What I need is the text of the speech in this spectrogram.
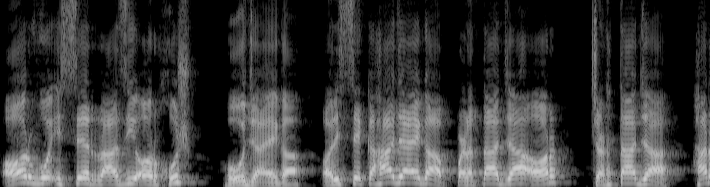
اور وہ اس سے راضی اور خوش ہو جائے گا۔ اور اس سے کہا جائے گا، پڑھتا جا اور چڑھتا جا۔ ہر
